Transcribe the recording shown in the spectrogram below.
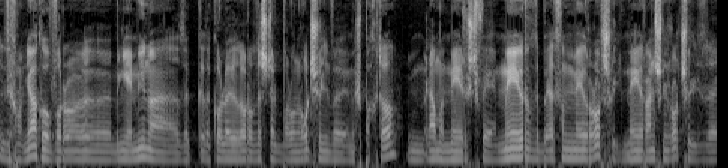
זיכרון יעקב, בנימינה, זה, זה כל האזור הזה של ברון רוטשילד ומשפחתו. למה מאיר שפיה? מאיר זה בעצם מאיר רוטשילד, מאיר אנשל רוטשילד, זה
